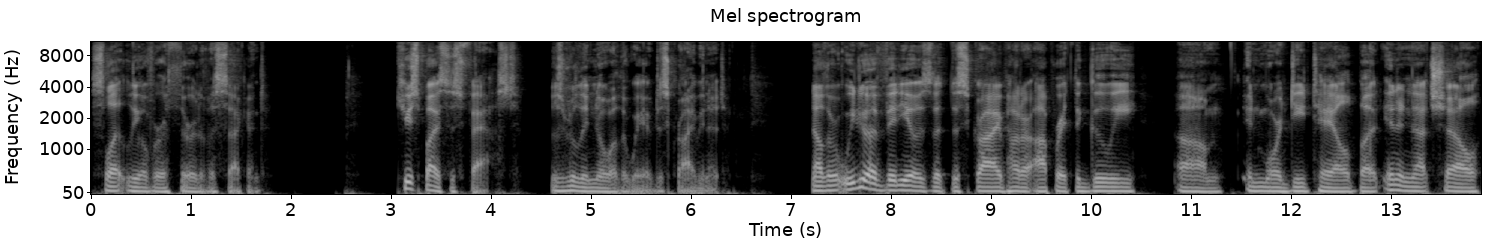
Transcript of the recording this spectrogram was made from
slightly over a third of a second. QSpice is fast. There's really no other way of describing it. Now, there, we do have videos that describe how to operate the GUI um, in more detail, but in a nutshell,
